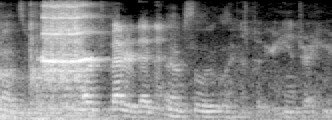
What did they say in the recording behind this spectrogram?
Oh, it's, Works better, doesn't it? absolutely. Let's put your hands right here.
